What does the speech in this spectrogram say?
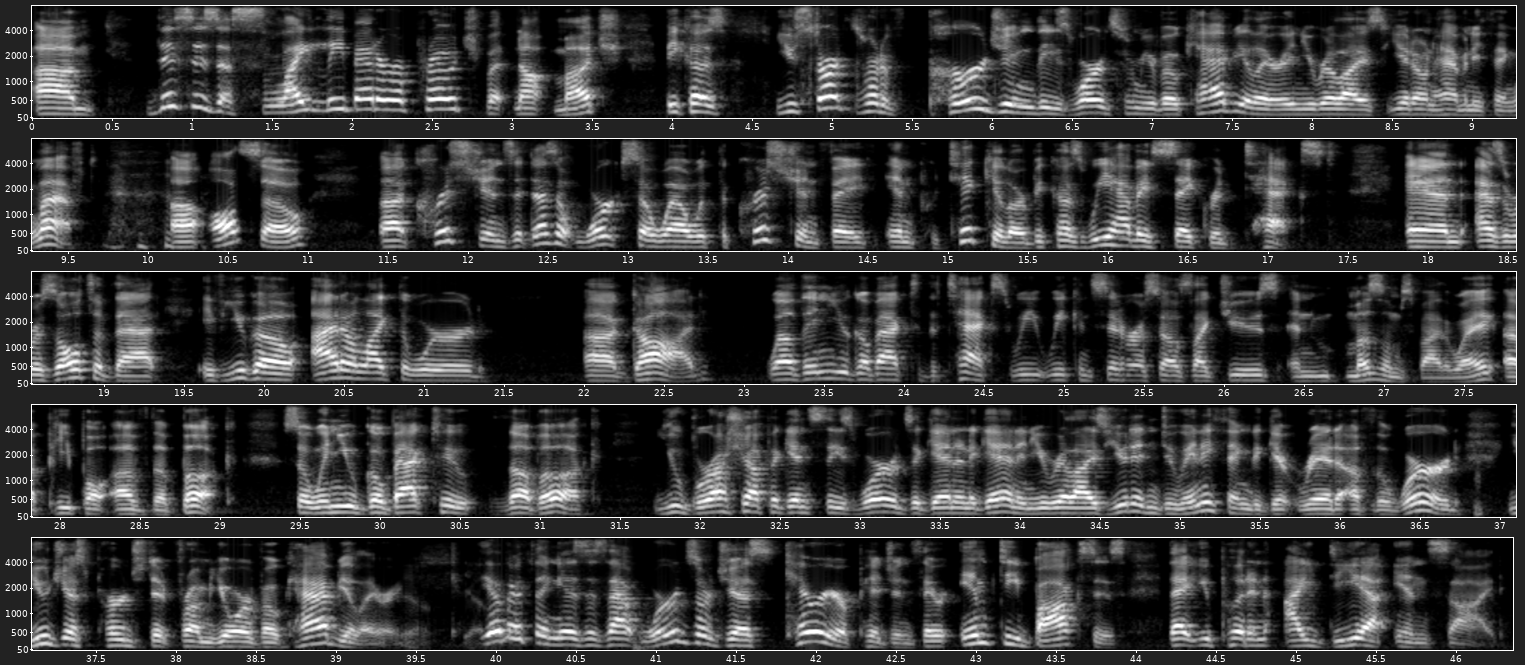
Um, this is a slightly better approach, but not much, because you start sort of purging these words from your vocabulary and you realize you don't have anything left. Uh, also, uh, Christians, it doesn't work so well with the Christian faith in particular because we have a sacred text. And as a result of that, if you go, I don't like the word uh, God, well, then you go back to the text. We, we consider ourselves, like Jews and Muslims, by the way, a people of the book. So when you go back to the book, you brush up against these words again and again and you realize you didn't do anything to get rid of the word. You just purged it from your vocabulary. Yeah, yeah. the other thing is is that words are just carrier pigeons. They're empty boxes that you put an idea inside.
